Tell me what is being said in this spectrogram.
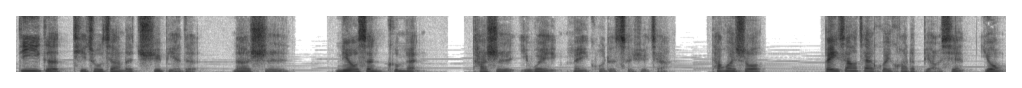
第一个提出这样的区别的，那是 Nelson Goodman，他是一位美国的哲学家。他会说，悲伤在绘画的表现，用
